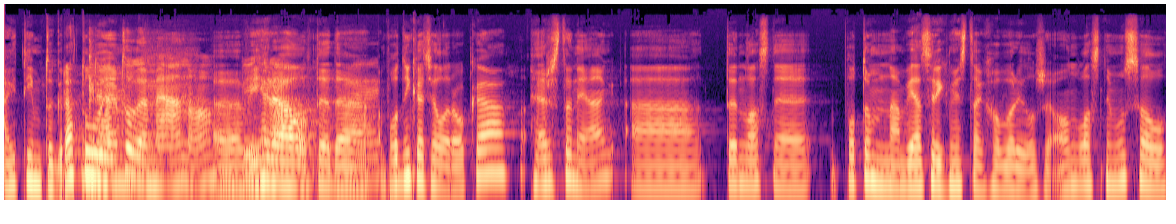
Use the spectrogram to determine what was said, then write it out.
aj týmto gratulujem. Gratulujeme, áno. Uh, vyhral, vyhral teda hej. podnikateľ roka, Herston Young a ten vlastne potom na viacerých miestach hovoril, že on vlastne musel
